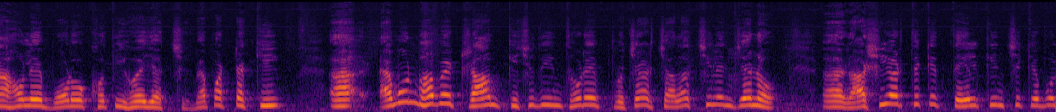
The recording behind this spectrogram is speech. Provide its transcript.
না হলে বড় ক্ষতি হয়ে যাচ্ছে। ব্যাপারটা কি? এমনভাবে ট্রাম্প কিছুদিন ধরে প্রচার চালাচ্ছিলেন যেন রাশিয়ার থেকে তেল কিনছে কেবল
